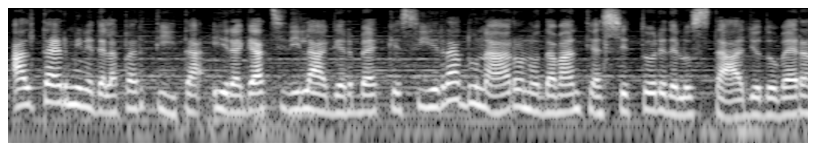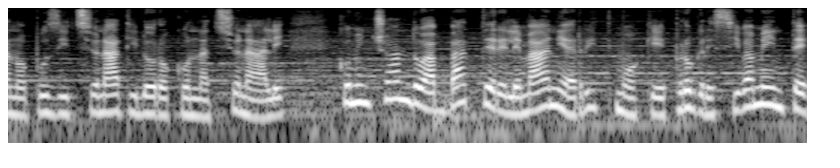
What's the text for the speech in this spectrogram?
Al termine della partita, i ragazzi di Lagerbeck si radunarono davanti al settore dello stadio dove erano posizionati i loro connazionali, cominciando a battere le mani al ritmo che progressivamente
